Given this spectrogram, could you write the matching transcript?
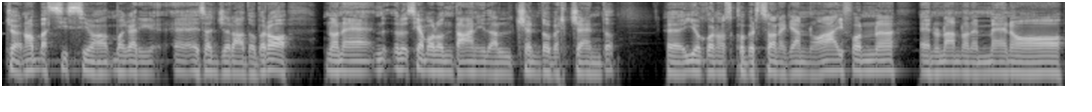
Cioè, non bassissima, magari è esagerato, però è, siamo lontani dal 100%. Eh, io conosco persone che hanno iPhone e non hanno nemmeno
